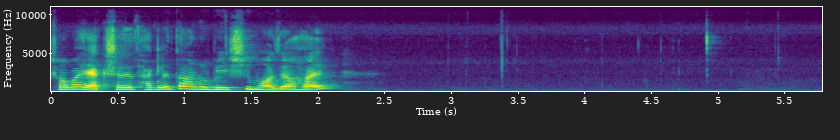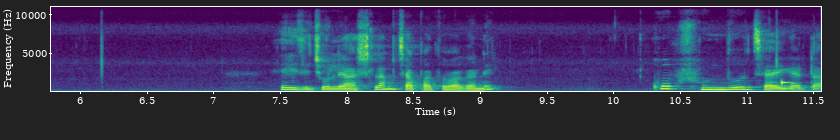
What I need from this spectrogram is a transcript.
সবাই একসাথে থাকলে তো আরও বেশি মজা হয়। এই যে চলে আসলাম চাপাতা বাগানে। খুব সুন্দর জায়গাটা।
